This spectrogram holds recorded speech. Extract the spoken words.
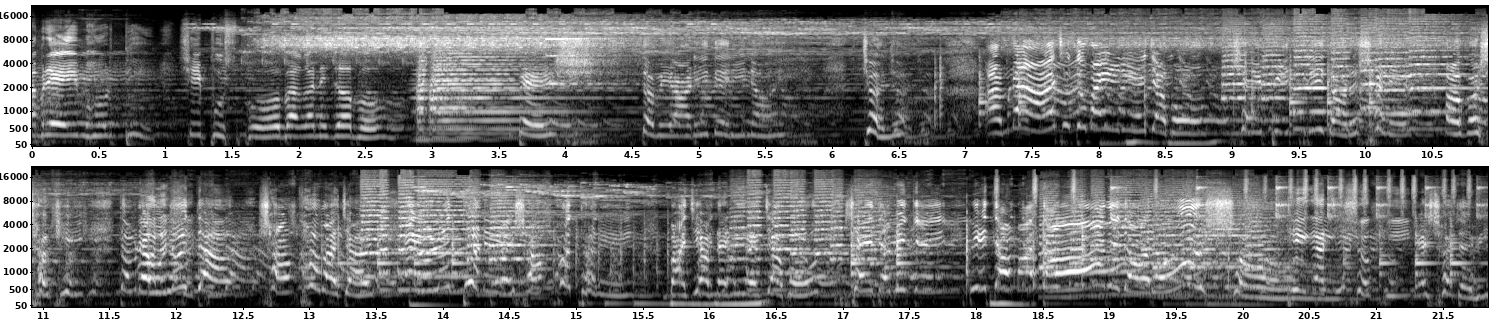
আমরা এই মুহূর্তে সেই পুষ্প বাগানে যাব। বেশ তবে আরই দেরি নয়। চলো আমরা আজ তোমায় নিয়ে যাব সেই পিতৃ দর্শনে। অগো সখী তোমরা উলুদ দাও শঙ্খ বাজাও এই উলুধ্বনি এই শঙ্খধ্বনি বাজে আমরা নিয়ে যাব সেই দেবীকে পিতা মাতার দর্শন। ঠিক আছে সখী। এসো দেবী।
